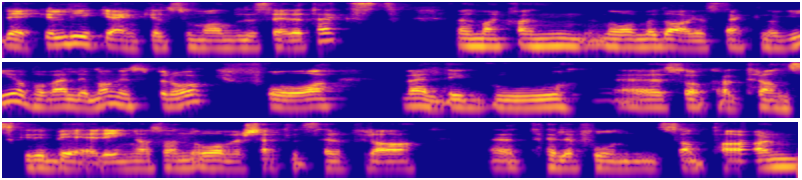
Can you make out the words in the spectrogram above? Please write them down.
det er ikke like enkelt som å analysere tekst, men man kan nå med dagens teknologi og på veldig mange språk få veldig god eh, såkalt transkribering, altså en oversettelse fra eh, telefonsamtalen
